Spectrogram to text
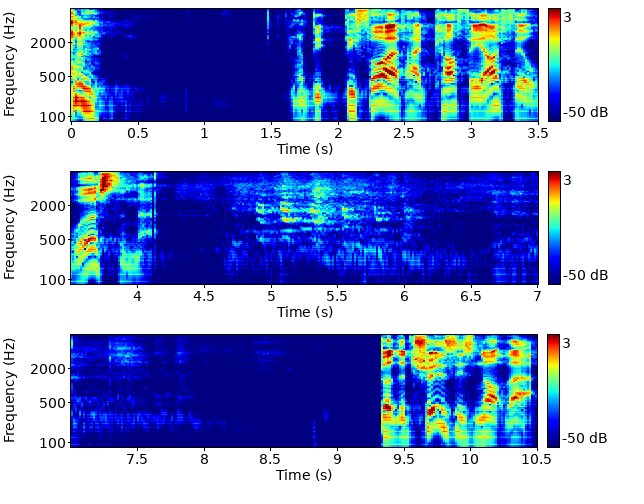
Before I've had coffee, I feel worse than that. But the truth is not that.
